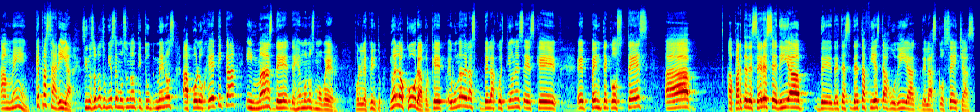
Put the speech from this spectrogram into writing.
Amén. ¿Qué pasaría si nosotros tuviésemos una actitud menos apologética y más de dejémonos mover por el Espíritu? No es locura, porque una de las, de las cuestiones es que eh, Pentecostés, aparte de ser ese día de, de, esta fiesta judía de las cosechas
